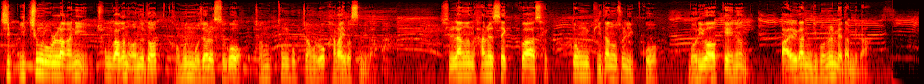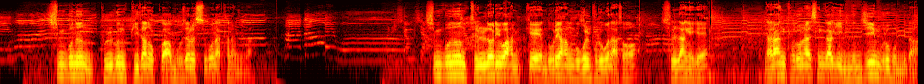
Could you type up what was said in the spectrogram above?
집 2층으로 올라가니 총각은 어느덧 검은 모자를 쓰고 전통 복장으로 갈아입었습니다. 신랑은 하늘색과 색동 비단 옷을 입고 머리와 어깨에는 빨간 리본을 매답니다. 신부는 붉은 비단 옷과 모자를 쓰고 나타납니다. 신부는 들러리와 함께 노래 한 곡을 부르고 나서 신랑에게 나랑 결혼할 생각이 있는지 물어봅니다.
